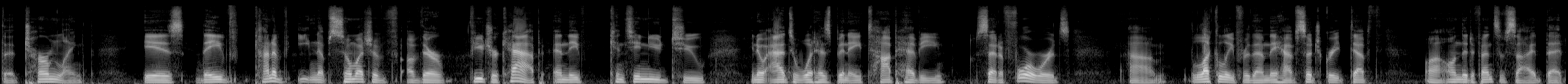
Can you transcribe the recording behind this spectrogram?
the term length is they've kind of eaten up so much of, of their future cap and they've continued to, you know, add to what has been a top heavy set of forwards. Um, luckily for them, they have such great depth uh, on the defensive side that,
